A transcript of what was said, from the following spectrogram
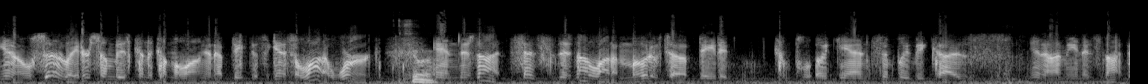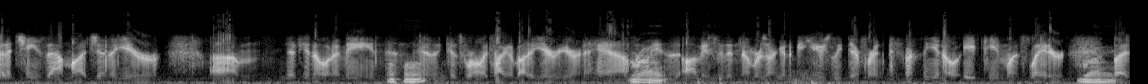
you know, sooner or later, somebody's going to come along and update this again. It's a lot of work, Sure. and there's not since there's not a lot of motive to update it compl- again, simply because you know, I mean, it's not going to change that much in a year, um, if you know what I mean. And because we're only talking about a year, year and a half. I Right. mean, obviously, the numbers aren't going to be hugely different, you know, 18 months later. Right. But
